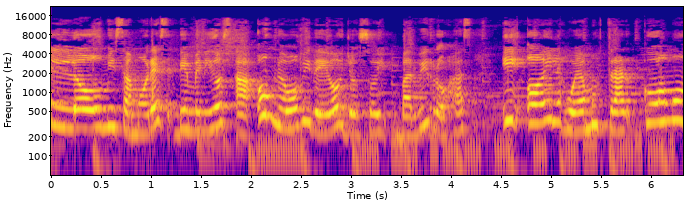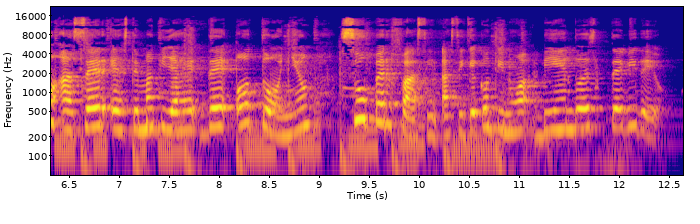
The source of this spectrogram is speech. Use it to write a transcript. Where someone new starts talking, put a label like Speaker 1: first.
Speaker 1: Hello mis amores, bienvenidos a un nuevo video, yo soy Barbie Rojas y hoy les voy a mostrar cómo hacer este maquillaje de otoño súper fácil, así que continúa viendo este video.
